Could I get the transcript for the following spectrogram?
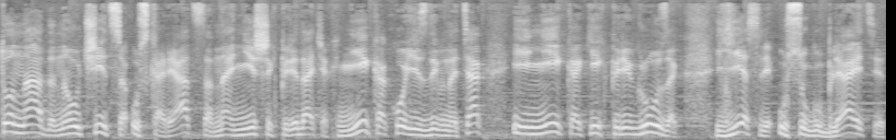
то надо научиться ускоряться на низших передачах. Никакой езды в натяг и никаких перегрузок. Если усугубляете,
